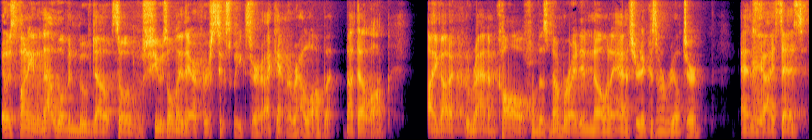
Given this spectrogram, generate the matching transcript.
It was funny when that woman moved out. So she was only there for six weeks, or I can't remember how long, but not that long. I got a random call from this number I didn't know, and I answered it because I'm a realtor. And the guy says,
